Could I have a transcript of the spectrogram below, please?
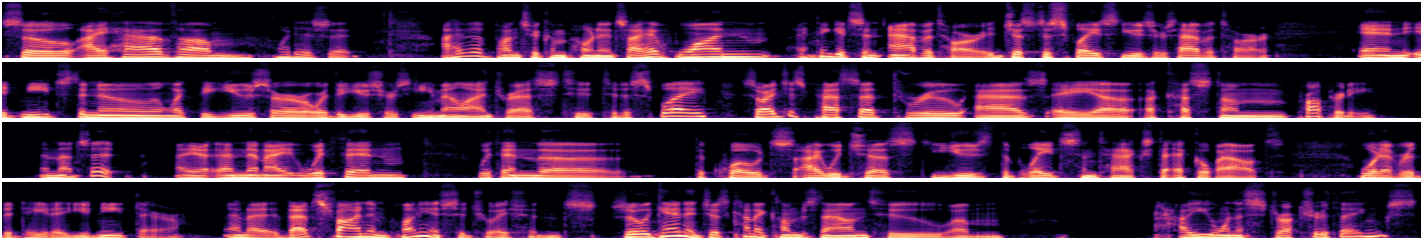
So I have um, what is it? I have a bunch of components. I have one. I think it's an avatar. It just displays the user's avatar. And it needs to know like the user or the user's email address to, to display. So I just pass that through as a, a, a custom property, and that's it. I, and then I within within the the quotes, I would just use the blade syntax to echo out whatever the data you need there. And uh, that's fine in plenty of situations. So again, it just kind of comes down to um, how you want to structure things.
